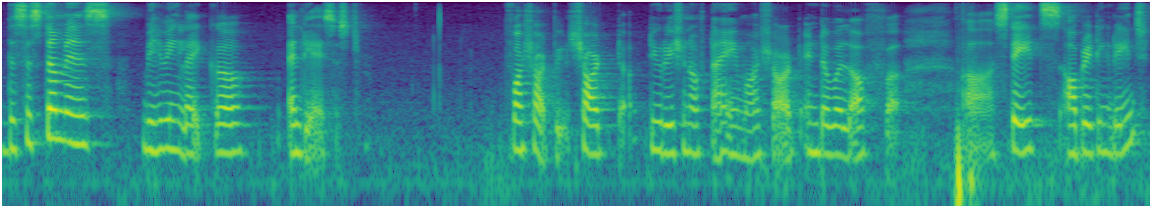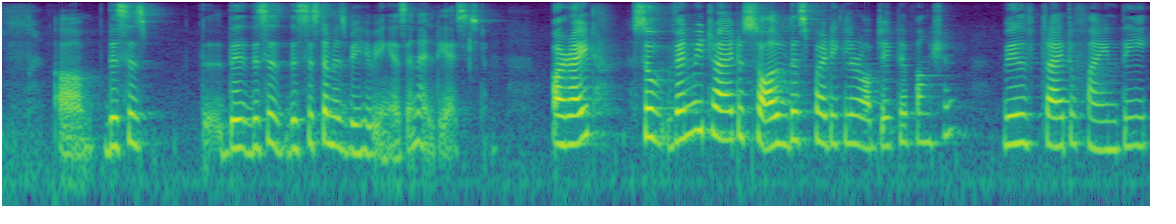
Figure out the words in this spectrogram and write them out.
the system is behaving like a LTI system for short short duration of time or short interval of uh, uh, states operating range. Um, this is this is the system is behaving as an LTI system. All right. So when we try to solve this particular objective function, we will try to find the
